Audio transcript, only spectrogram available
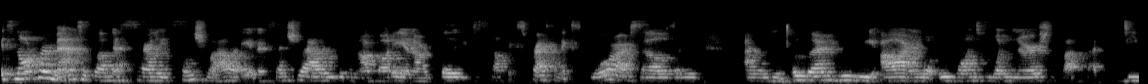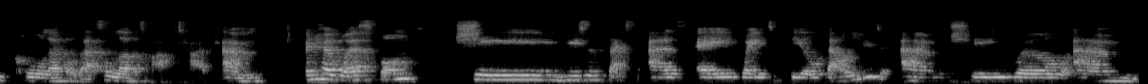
it's not romantic love necessarily, it's sensuality and it's sensuality within our body and our ability to self express and explore ourselves and um, learn who we are and what we want and what nourishes us at deep core level. That's a lover's archetype. Um, in her worst form, she uses sex as a way to feel valued. Um, she will um,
